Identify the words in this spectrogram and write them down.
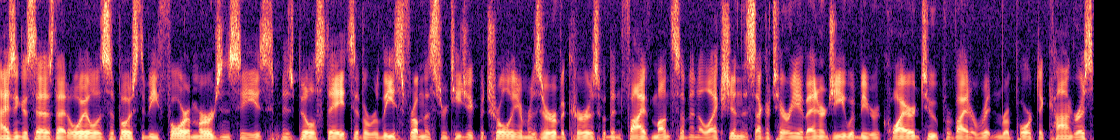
Huizenga says that oil is supposed to be for emergencies. His bill states if a release from the Strategic Petroleum Reserve occurs within five months of an election, the Secretary of Energy would be required to provide a written report to Congress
